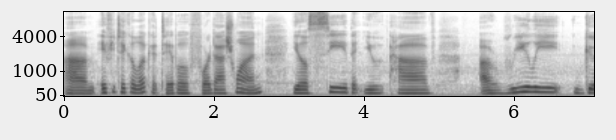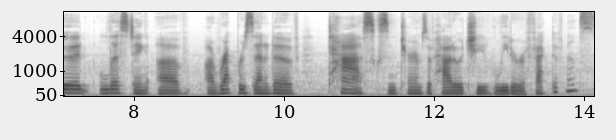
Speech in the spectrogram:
um, if you take a look at table 4 1, you'll see that you have a really good listing of a representative tasks in terms of how to achieve leader effectiveness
